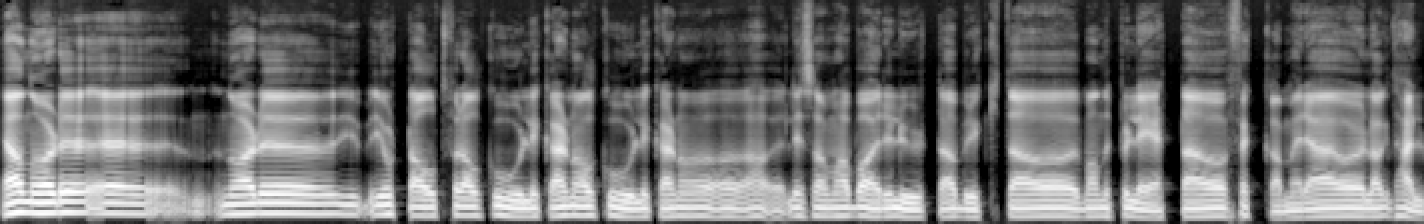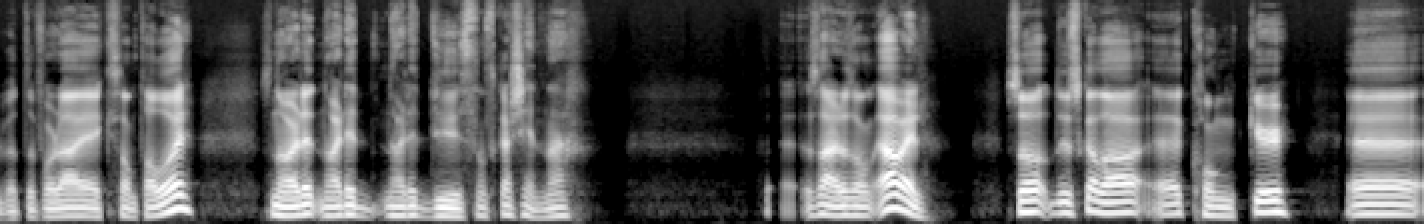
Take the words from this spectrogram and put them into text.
Ja, nå har du, eh, nå har du gjort alt for alkoholikeren, og alkoholikeren og, og, liksom har bare lurt deg og brukt deg og manipulert deg og fucka med deg og lagd helvete for deg i x antall år. Så nå er, det, nå, er det, nå er det du som skal skinne. Så er det sånn Ja vel. Så du skal da eh, conquer eh,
